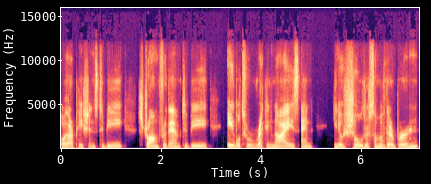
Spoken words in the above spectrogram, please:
with our patients, to be strong for them, to be able to recognize and you know shoulder some of their burden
